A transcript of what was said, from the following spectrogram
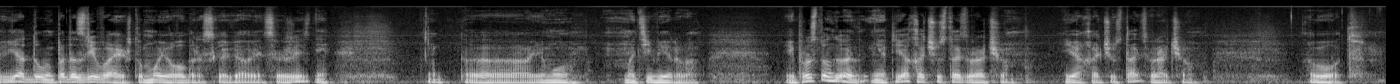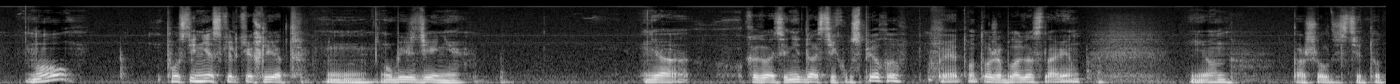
я думаю, подозреваю, что мой образ, как говорится, в жизни – Э, ему мотивировал. И просто он говорит, нет, я хочу стать врачом. Я хочу стать врачом. Вот. Но после нескольких лет убеждений я, как говорится, не достиг успехов, поэтому тоже благословен. И он пошел в институт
